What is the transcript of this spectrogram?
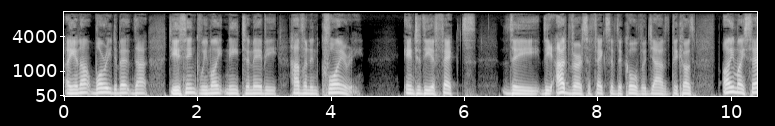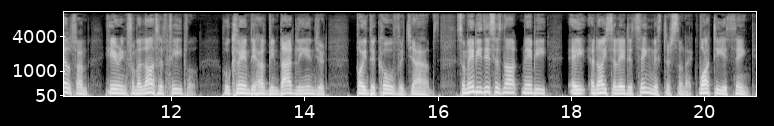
Are you not worried about that? Do you think we might need to maybe have an inquiry into the effects, the the adverse effects of the COVID jabs? Because I myself am hearing from a lot of people who claim they have been badly injured by the COVID jabs. So maybe this is not maybe a, an isolated thing, Mr. Sunak. What do you think?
